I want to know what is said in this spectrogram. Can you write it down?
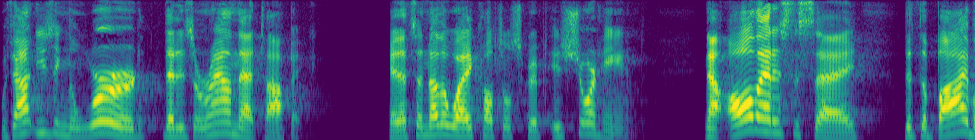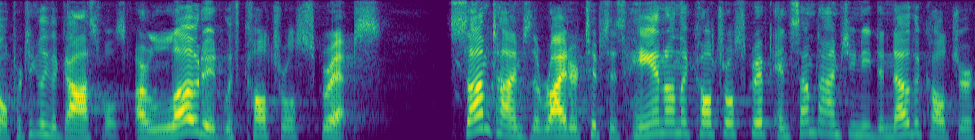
without using the word that is around that topic. Okay, that's another way cultural script is shorthand. Now, all that is to say that the Bible, particularly the Gospels, are loaded with cultural scripts. Sometimes the writer tips his hand on the cultural script, and sometimes you need to know the culture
